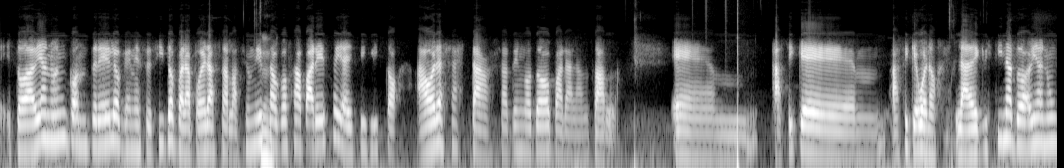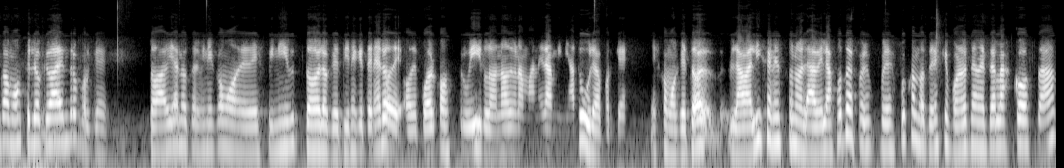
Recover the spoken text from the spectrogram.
eh, todavía no encontré lo que necesito para poder hacerla. Si un día esa cosa aparece y ahí decís, listo, ahora ya está, ya tengo todo para lanzarla. Eh, así que, así que bueno, la de Cristina todavía nunca mostré lo que va adentro porque todavía no terminé como de definir todo lo que tiene que tener o de, o de poder construirlo, ¿no? De una manera miniatura, porque es como que todo, la valija en eso uno la ve la foto, después, después cuando tenés que ponerte a meter las cosas,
